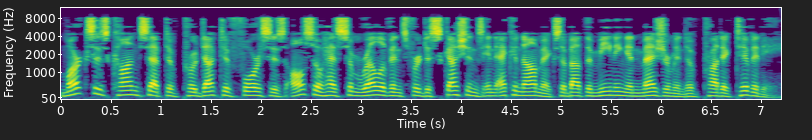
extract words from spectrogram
Marx's concept of productive forces also has some relevance for discussions in economics about the meaning and measurement of productivity.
